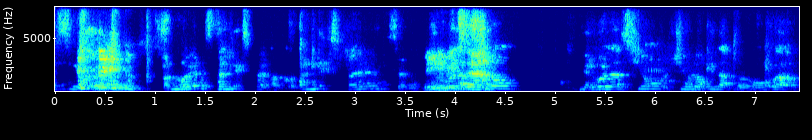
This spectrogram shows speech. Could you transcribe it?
c'est Shmuel, c'est un expert. Un expert Médecin. relations, va, on va.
